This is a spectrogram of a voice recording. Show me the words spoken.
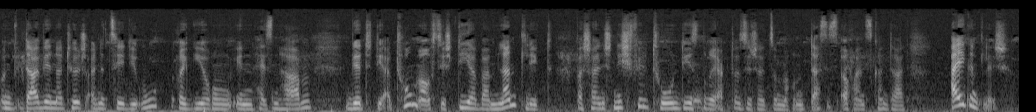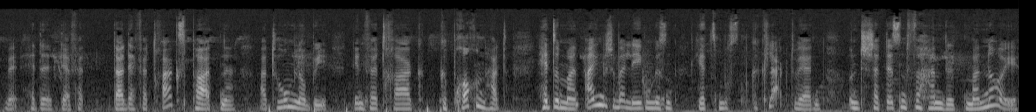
und da wir natürlich eine CDU-Regierung in Hessen haben, wird die Atomaufsicht, die ja beim Land liegt, wahrscheinlich nicht viel tun, diesen Reaktor sicher zu machen. Das ist auch ein Skandal. Eigentlich hätte der, da der Vertragspartner Atomlobby den Vertrag gebrochen hat, hätte man eigentlich überlegen müssen, jetzt muss geklagt werden. Und stattdessen verhandelt man neu.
